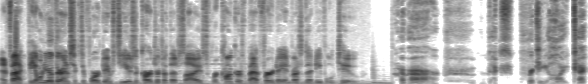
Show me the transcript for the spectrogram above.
In fact, the only other N64 games to use a cartridge of this size were Conker's Bad Fur Day and Resident Evil 2. That's pretty high tech.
